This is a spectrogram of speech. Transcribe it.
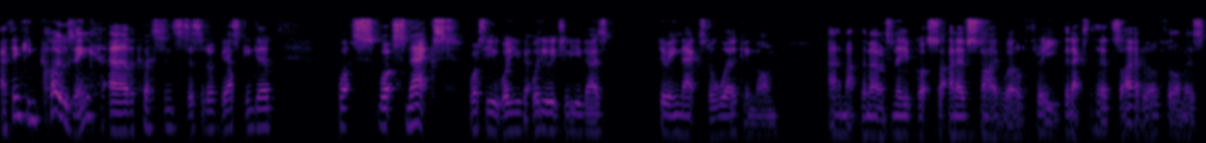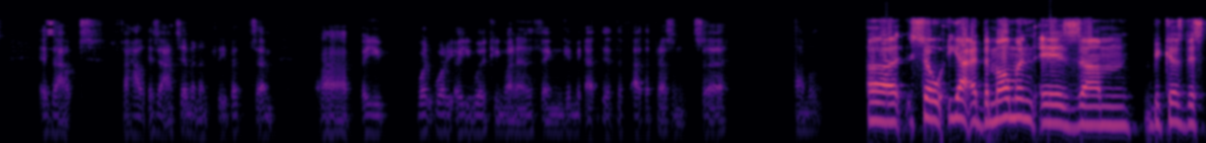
I think in closing, uh, the questions to sort of be asking, uh, what's what's next? What are you what are you what are each of you guys doing next or working on um, at the moment? I know you've got I know Sideworld three, the next the third Sideworld film is is out for how is out imminently. But um, uh, are you what what are you working on anything in- at the at the present uh, time? Uh, so yeah, at the moment is um because this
